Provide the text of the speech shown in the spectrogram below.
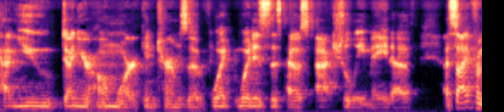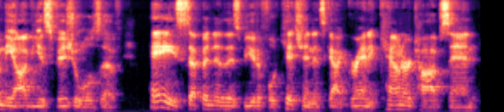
have you done your homework in terms of what what is this house actually made of aside from the obvious visuals of hey, step into this beautiful kitchen. It's got granite countertops and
